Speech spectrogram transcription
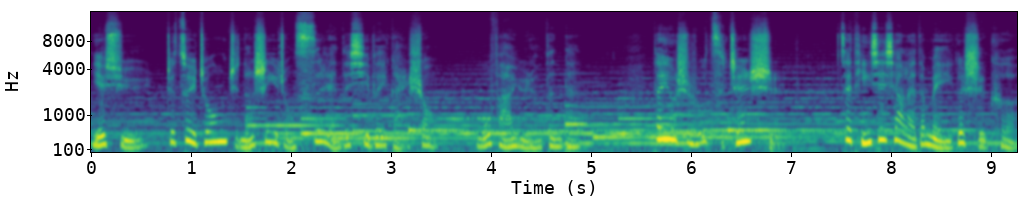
也许这最终只能是一种私人的细微感受，无法与人分担，但又是如此真实。在停歇下来的每一个时刻，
